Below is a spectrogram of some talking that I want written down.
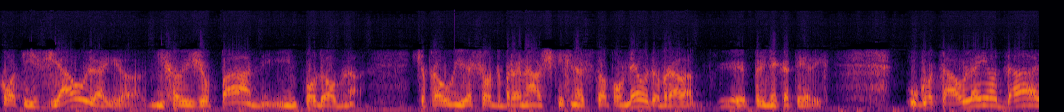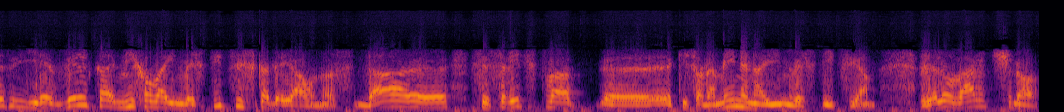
kot izjavljajo njihovi župani in podobno, čeprav jaz od branaških nastopov ne odobravam e, pri nekaterih, ugotavljajo, da je velika njihova investicijska dejavnost, da e, se sredstva, e, ki so namenjena investicijam, zelo varčno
